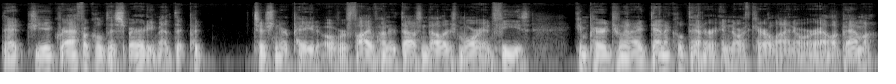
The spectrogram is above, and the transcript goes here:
That geographical disparity meant that petitioner paid over $500,000 more in fees compared to an identical debtor in North Carolina or Alabama.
